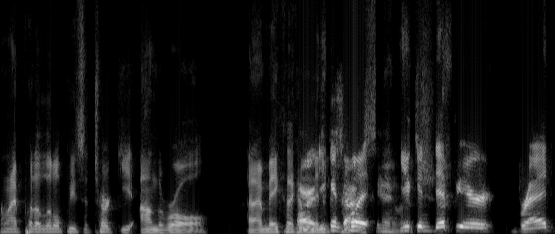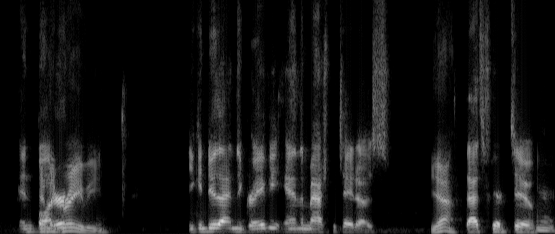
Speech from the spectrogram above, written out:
and I put a little piece of turkey on the roll and I make like a All right, mini you can put- sandwich you can dip your bread in in the butter. gravy. you can do that in the gravy and the mashed potatoes. Yeah, That's good too. Mm.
